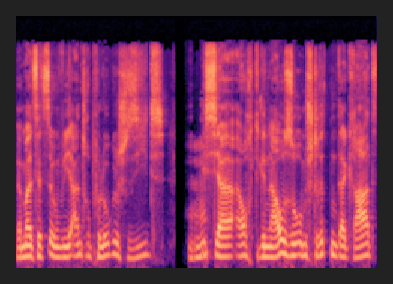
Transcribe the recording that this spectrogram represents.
Wenn man es jetzt irgendwie anthropologisch sieht, mhm. ist ja auch genauso umstritten der Grad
